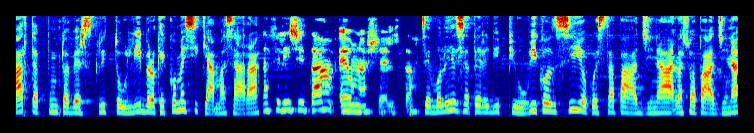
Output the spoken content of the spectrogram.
parte appunto aver scritto un libro che come si chiama Sara? La felicità è una scelta. Se volete sapere di più, vi consiglio questa pagina, la sua pagina,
